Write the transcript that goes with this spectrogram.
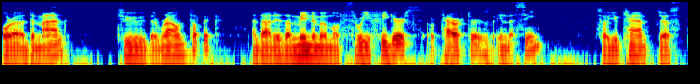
or a demand to the round topic, and that is a minimum of three figures or characters in the scene. So you can't just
